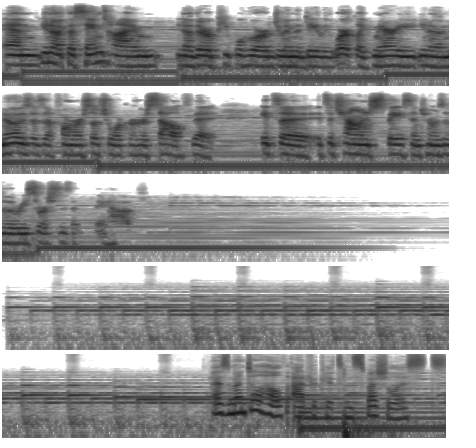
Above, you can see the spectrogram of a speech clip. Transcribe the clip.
And you know at the same time you know there are people who are doing the daily work. Like mary you know knows as a former social worker herself that it's a it's a challenge space in terms of the resources that they have As mental health advocates and specialists,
